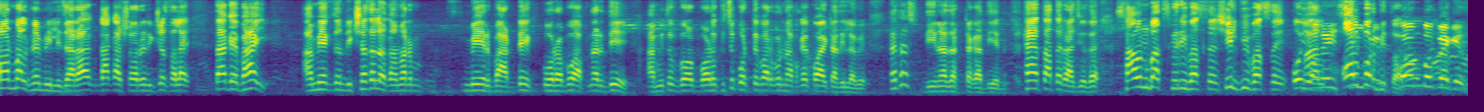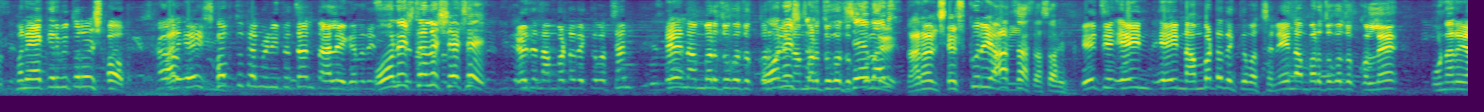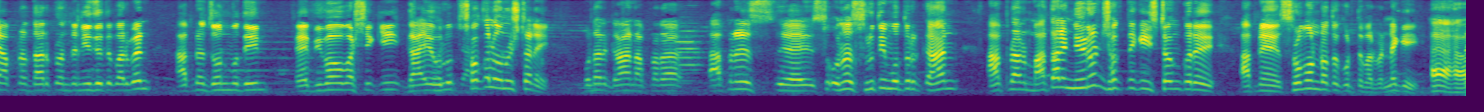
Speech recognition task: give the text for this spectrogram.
নর্মাল ফ্যামিলি যারা ঢাকা শহরে রিক্সা চালায় তাকে ভাই আমি একজন রিক্সা চালক আমার মেয়ের বার্থডে করাবো আপনার দিয়ে আমি তো বড় কিছু করতে পারব না আপনাকে কয়টা দিলাবে দাদা তিন হাজার টাকা দিয়ে হ্যাঁ তাতে রাজি হয়ে যায়। সাউন্ড বক্স ফ্রি পাচ্ছে শিল্পী পাচ্ছে ওই অল- অল্পর ভিতর। কম্বো প্যাকেজ মানে একের ভিতরে সব। আর এই সব যদি আপনি নিতে চান তাহলে এখানে অনুষ্ঠানের শেষে। এই যে নাম্বারটা দেখতে পাচ্ছেন এই নাম্বারে যোগাযোগ করুন এই অনুষ্ঠান- যোগাযোগ করলে বাস- শেষ করি আচ্ছা আচ্ছা সরি এই যে এই এই নাম্বারটা দেখতে পাচ্ছেন এই নাম্বারে যোগাযোগ করলে ওনারে আপনার দ্বার প্রান্তে নিয়ে যেতে পারবেন। আপনার জন্মদিন এই বিবাহ বার্ষিকী, গায়ে হলুদ, সকল অনুষ্ঠানে ওনার গান আপনারা, আপনার ওনার ওনার শ্রুতিমধুর গান আপনার মাতার নিরণ শক্তিকে স্ট্রং করে আপনি শ্রবণরত করতে পারবেন নাকি? হ্যাঁ হ্যাঁ।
